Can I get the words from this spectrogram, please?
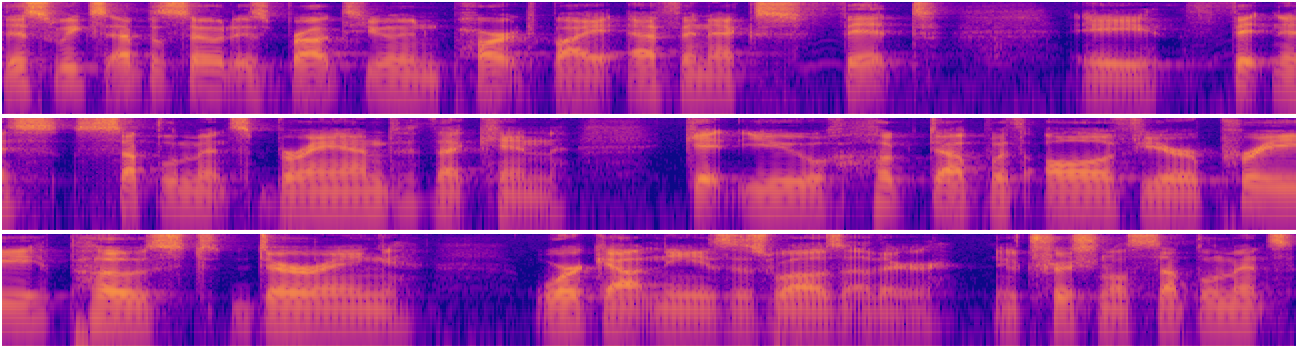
This week's episode is brought to you in part by FNX Fit, a fitness supplements brand that can get you hooked up with all of your pre, post, during workout needs as well as other nutritional supplements.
